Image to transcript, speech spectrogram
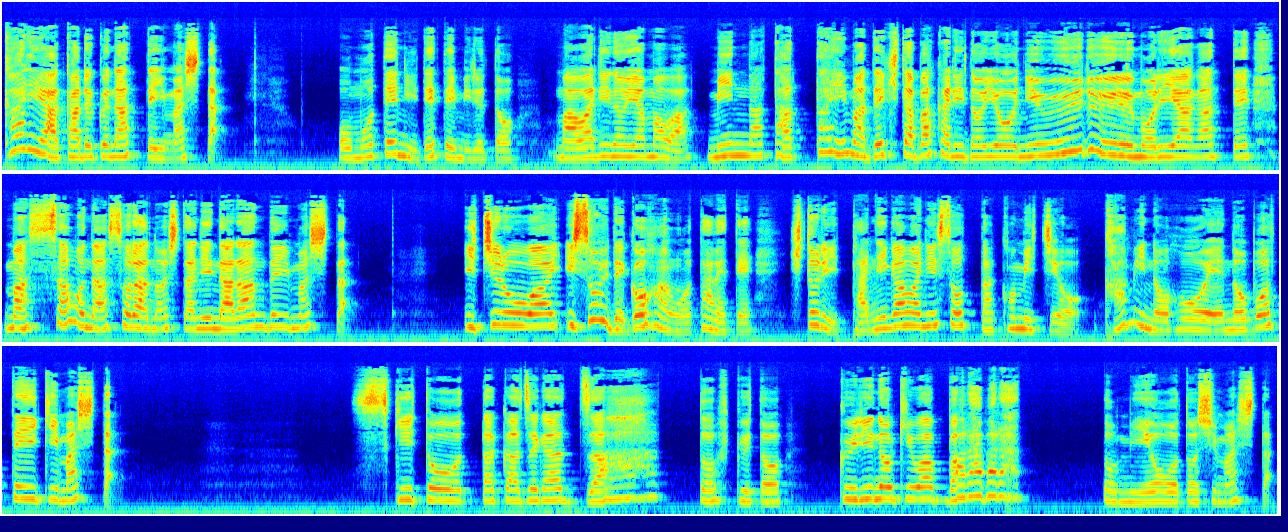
かり明るくなっていました。表に出てみると周りの山はみんなたった今できたばかりのようにうるうる盛り上がって真っ青な空の下に並んでいました。一郎は急いでご飯を食べて一人谷川に沿った小道を神の方へ登っていきました。透き通った風がザーッと吹くと栗の木はバラバラっと見を落としました。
